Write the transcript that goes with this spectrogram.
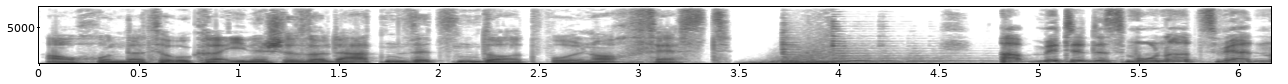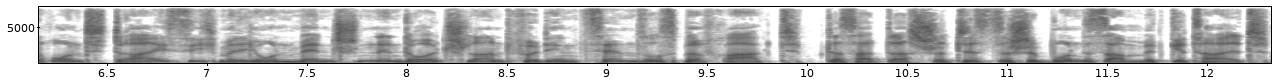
Auch hunderte ukrainische Soldaten sitzen dort wohl noch fest. Ab Mitte des Monats werden rund 30 Millionen Menschen in Deutschland für den Zensus befragt. Das hat das Statistische Bundesamt mitgeteilt.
